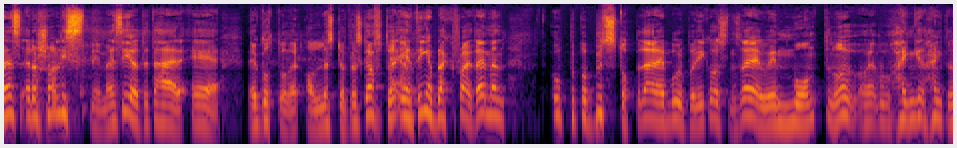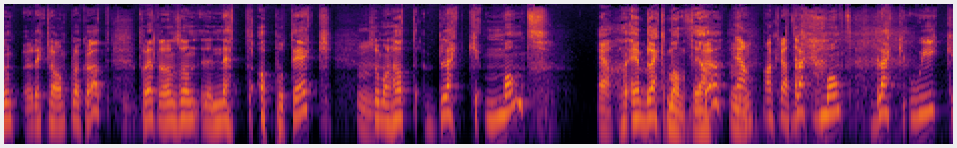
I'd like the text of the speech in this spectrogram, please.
mens rasjonalisten i meg sier at dette her er, er godt over alle støvelskaft. Én ting er Black Friday, men oppe på busstoppet der jeg bor på Rikåsen, så er jeg jo i en måned nå og hengt hengt en reklameplakat for et eller annet sånn nettapotek som har hatt Black Month. Ja. Black Month, ja. Ja. Ja, akkurat det. Black Month, Black Week,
